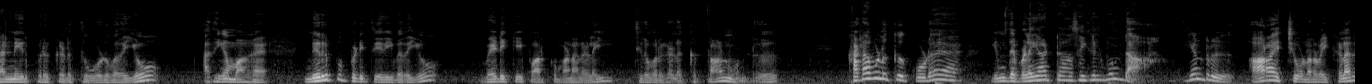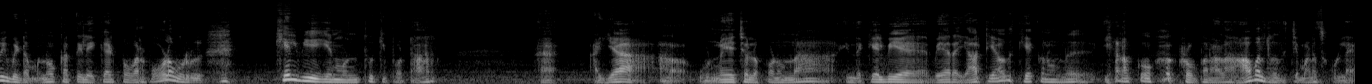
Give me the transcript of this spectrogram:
தண்ணீர் பெருக்கெடுத்து ஓடுவதையோ அதிகமாக நெருப்பு பிடித்து எறிவதையோ வேடிக்கை பார்க்கும் மனநிலை சிறுவர்களுக்குத்தான் உண்டு. கடவுளுக்கு கூட இந்த விளையாட்டு ஆசைகள் உண்டா? என்று ஆராய்ச்சி உணர்வை கிளறிவிடும் நோக்கத்திலே கேட்பவர் போல ஒரு கேள்வியை என் முன் தூக்கி போட்டார். ஐயா உண்மையை சொல்ல போனோம்னா இந்த கேள்வியை வேறு யார்ட்டையாவது கேட்கணும்னு எனக்கும் ரொம்ப நாளாக ஆவல் இருந்துச்சு மனசுக்குள்ளே.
